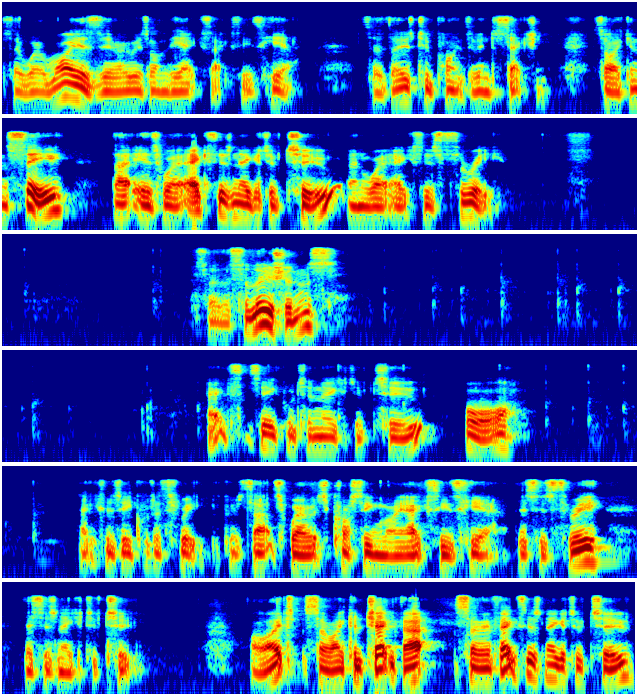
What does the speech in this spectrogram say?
So where y is 0 is on the x-axis here. So those two points of intersection. So I can see that is where x is negative 2 and where x is 3. So the solutions, x is equal to negative 2 or x is equal to 3 because that's where it's crossing my axes here. This is 3, this is negative 2. All right, so I can check that. So if x is negative 2,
